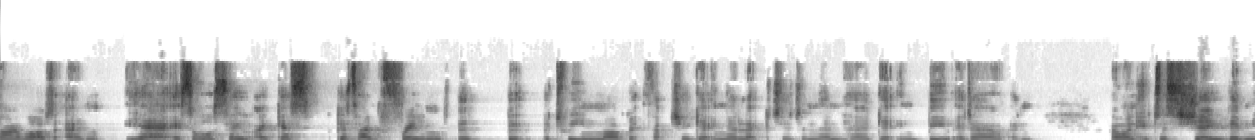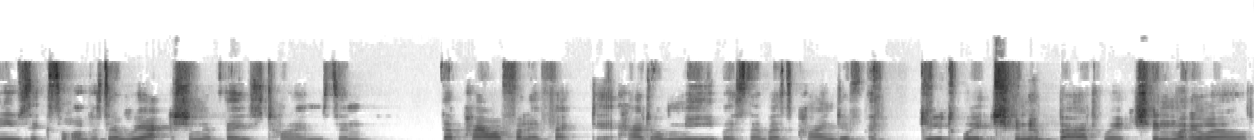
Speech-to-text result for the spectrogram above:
I was. And yeah, it's also, I guess, because I framed the book between Margaret Thatcher getting elected and then her getting booted out. And I wanted to show the music sort of as a reaction of those times. And the powerful effect it had on me was there was kind of a good witch and a bad witch in my world.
